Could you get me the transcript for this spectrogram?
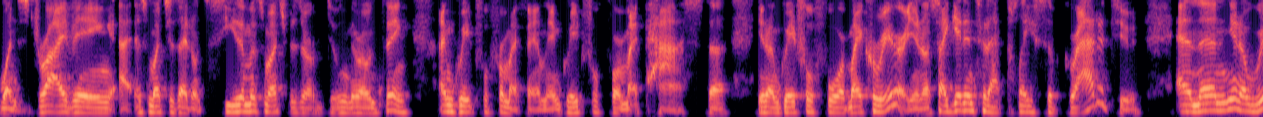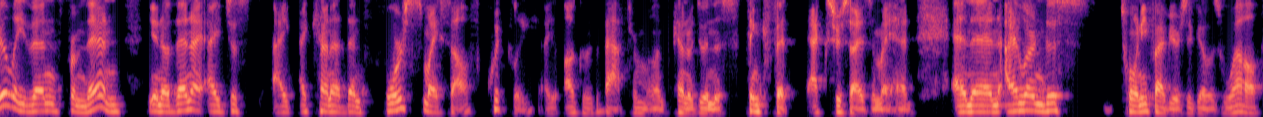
one's driving as much much as I don't see them as much because they're doing their own thing, I'm grateful for my family. I'm grateful for my past. Uh, you know, I'm grateful for my career. You know, so I get into that place of gratitude, and then you know, really, then from then, you know, then I, I just I, I kind of then force myself quickly. I, I'll go to the bathroom while I'm kind of doing this think fit exercise in my head, and then I learned this 25 years ago as well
